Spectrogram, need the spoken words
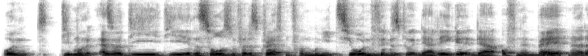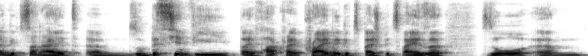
Und die, also die, die Ressourcen für das Craften von Munition findest du in der Regel in der offenen Welt. Ne? Dann gibt's dann halt ähm, so ein bisschen wie bei Far Cry Primal gibt es beispielsweise so ähm,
